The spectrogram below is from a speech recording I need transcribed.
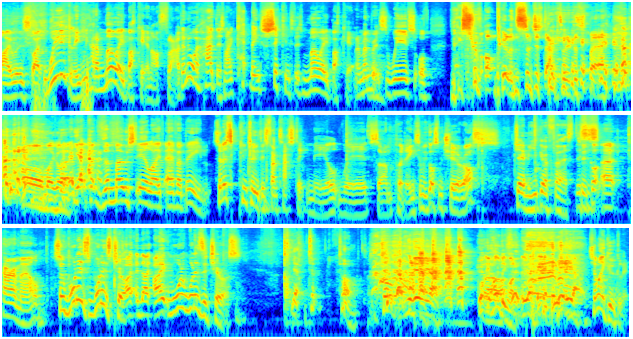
I was like weirdly we had a moe bucket in our flat. I don't know why I had this, and I kept being sick into this moe bucket. And I remember it's a weird sort of mixture of opulence and just absolute despair. Oh my god. But yeah, but the most ill I've ever been. So let's conclude this fantastic meal with some pudding. So we've got some churros. Jamie, you go first. This We've is got uh, caramel. So what is what is churros? I, I, I, what, what is a churros? yeah. T- Tom. yeah, yeah, What, you're holding one? yeah, yeah, Shall I Google it?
